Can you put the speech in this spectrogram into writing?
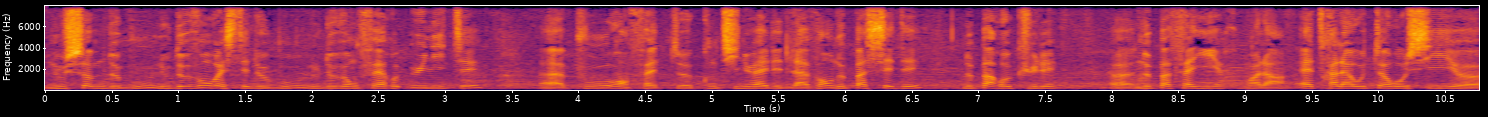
nous sommes debout, nous devons rester debout, nous devons faire unité pour, en fait, continuer à aller de l'avant, ne pas céder, ne pas reculer euh, ne pas faillir, voilà, être à la hauteur aussi euh,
